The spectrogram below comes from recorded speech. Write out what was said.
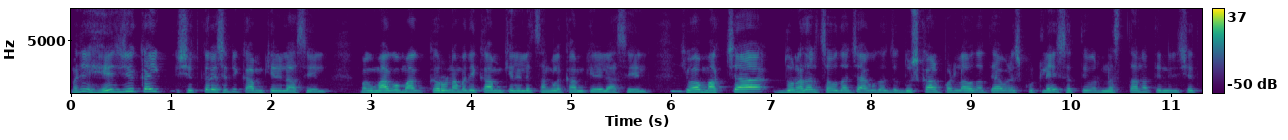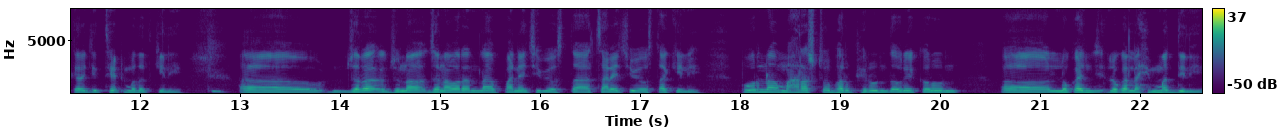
म्हणजे हे जे काही शेतकऱ्यासाठी काम केलेलं असेल मग मागोमाग करोनामध्ये काम केलेलं चांगलं काम केलेलं असेल किंवा मागच्या दोन हजार चौदाच्या अगोदर जो दुष्काळ पडला होता त्यावेळेस कुठल्याही सत्तेवर नसताना त्यांनी शेतकऱ्याची थेट मदत केली. जरा जुना जनावरांना पाण्याची व्यवस्था चाऱ्याची व्यवस्था केली. पूर्ण महाराष्ट्रभर फिरून दौरे करून लोकांची लोकांना हिंमत दिली.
